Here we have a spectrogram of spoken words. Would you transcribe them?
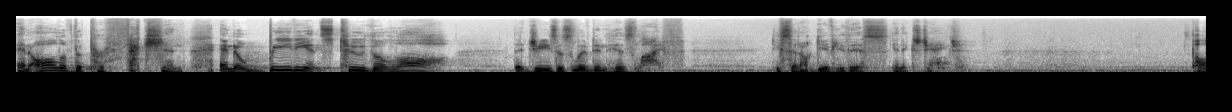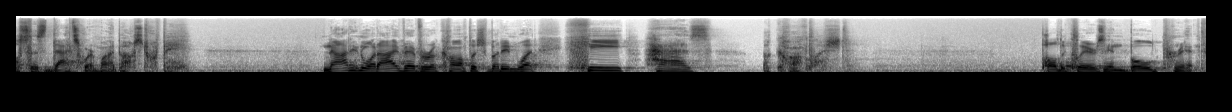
And all of the perfection and obedience to the law that Jesus lived in his life he said, I'll give you this in exchange. Paul says, That's where my boast will be. Not in what I've ever accomplished, but in what he has accomplished. Paul declares in bold print,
